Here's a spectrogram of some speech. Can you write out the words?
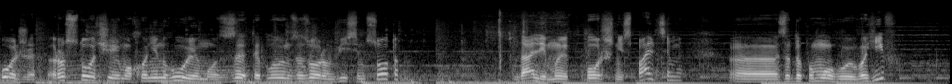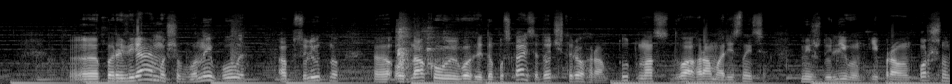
Отже, розточуємо, хонінгуємо з тепловим зазором 8 соток. Далі ми поршні з пальцями е, за допомогою вагів е, перевіряємо, щоб вони були абсолютно е, однакової ваги. Допускається до 4 грам. Тут у нас 2 грама різниця між лівим і правим поршнем.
